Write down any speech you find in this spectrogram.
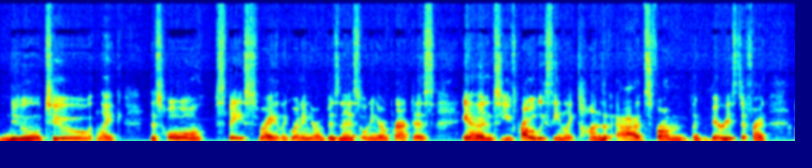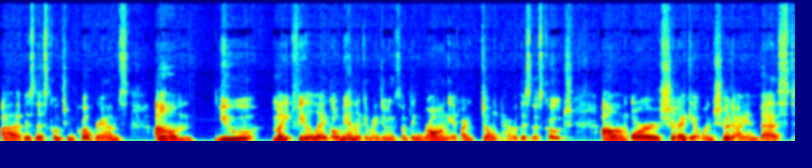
new to like this whole space right like running your own business owning your own practice and you've probably seen like tons of ads from like various different uh, business coaching programs um you might feel like, oh man, like, am I doing something wrong if I don't have a business coach? Um, or should I get one? Should I invest,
